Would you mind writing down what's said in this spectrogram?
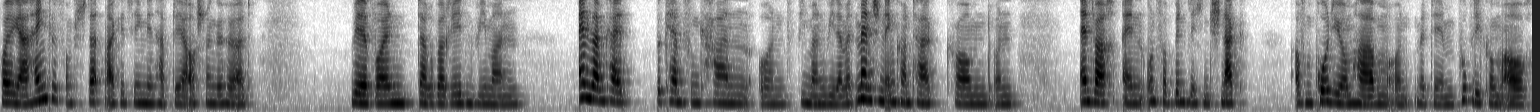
Holger Heinkel vom Stadtmarketing, den habt ihr ja auch schon gehört. Wir wollen darüber reden, wie man Einsamkeit bekämpfen kann und wie man wieder mit Menschen in Kontakt kommt und einfach einen unverbindlichen Schnack auf dem Podium haben und mit dem Publikum auch.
